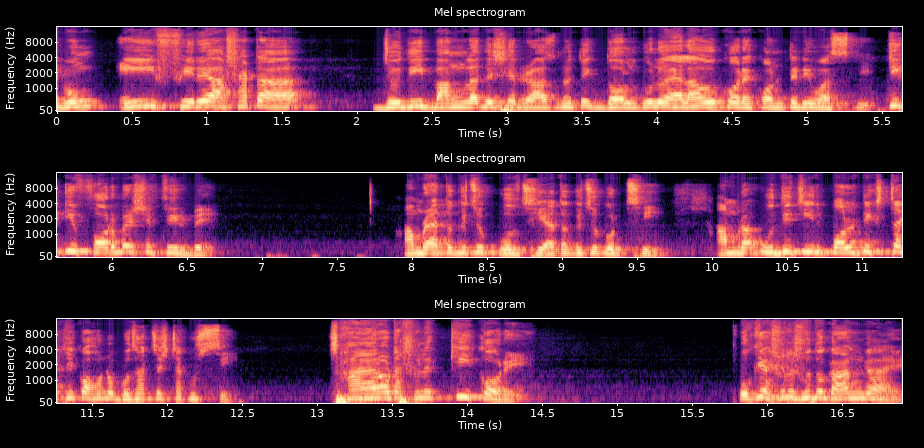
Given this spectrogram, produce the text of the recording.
এবং এই ফিরে আসাটা যদি বাংলাদেশের রাজনৈতিক দলগুলো অ্যালাউ করে কন্টিনিউয়াসলি কি কি ফর্মে সে ফিরবে? আমরা এত কিছু বলছি, এত কিছু করছি। আমরা উদিচির পলিটিক্সটা কি কখনো বোঝার চেষ্টা করছি? ছায়ানট আসলে কি করে? ওকে আসলে শুধু গান গায়?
